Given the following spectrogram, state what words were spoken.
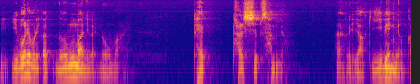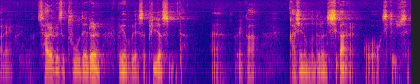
이- 이번에 보니까 너무 많이 가요. 너무 많이. 183명. 예, 약 200명 가량이 가요. 차를 그래서 두 대를 외부에서 빌렸습니다. 예, 그러니까 가시는 분들은 시간을 꼭 지켜주세요.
